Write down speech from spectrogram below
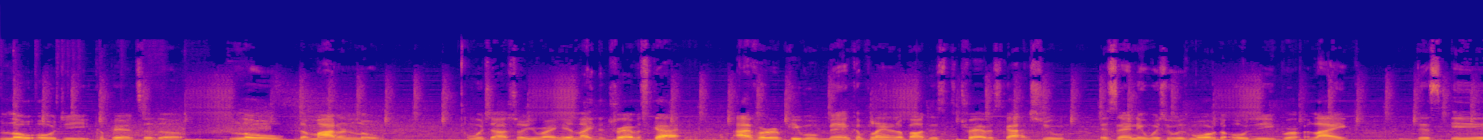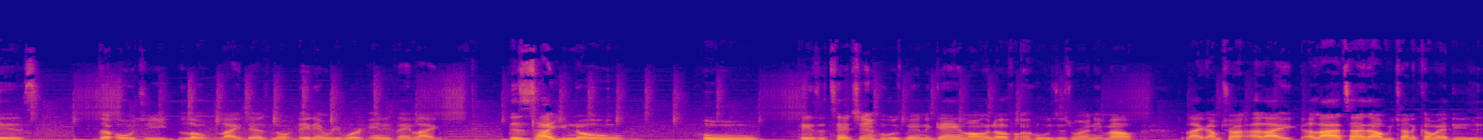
low OG compared to the low, the modern low, which I'll show you right here. Like the Travis Scott, I've heard people been complaining about this Travis Scott shoe. They're saying they wish it was more of the OG, bro. Like this is the OG low. Like there's no, they didn't rework anything. Like this is how you know who pays attention, who's been in the game long enough, and who's just running their mouth. Like I'm trying, like a lot of times I don't be trying to come at these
